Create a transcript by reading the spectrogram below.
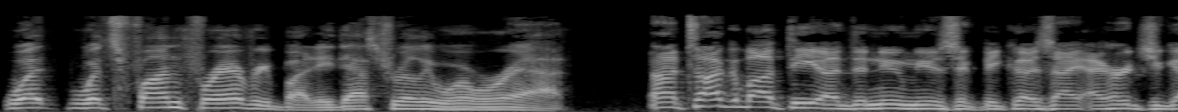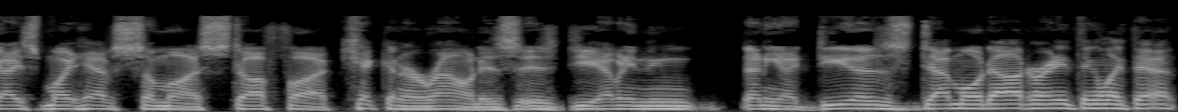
what what's fun for everybody. That's really where we're at. Uh, talk about the uh, the new music because I, I, heard you guys might have some uh, stuff uh, kicking around. Is is do you have anything any ideas demoed out or anything like that?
